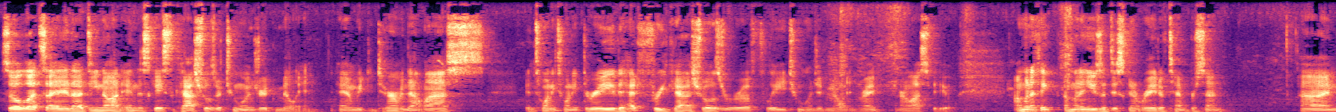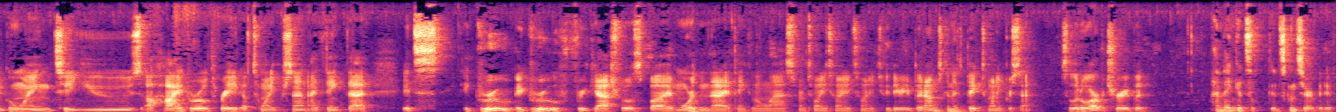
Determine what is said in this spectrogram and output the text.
So let's say that D naught, in this case, the cash flows are 200 million. And we determined that last, in 2023, they had free cash flows of roughly 200 million, right? In our last video. I'm gonna think, I'm gonna use a discount rate of 10%. I'm going to use a high growth rate of 20%. I think that it's it grew it grew free cash flows by more than that, I think, in the last from 2020 to 2023, but I'm just gonna pick 20%. It's a little arbitrary, but I think it's it's conservative.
